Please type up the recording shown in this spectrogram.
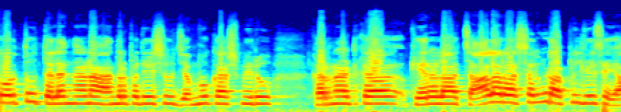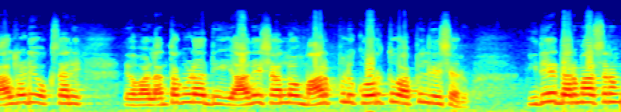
కోరుతూ తెలంగాణ ఆంధ్రప్రదేశ్ జమ్మూ కాశ్మీరు కర్ణాటక కేరళ చాలా రాష్ట్రాలు కూడా అప్పీల్ చేశాయి. ఆల్రెడీ ఒకసారి వాళ్ళంతా కూడా ఆదేశాల్లో మార్పులు కోరుతూ అప్పీల్ చేశారు. ఇదే ధర్మాసనం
